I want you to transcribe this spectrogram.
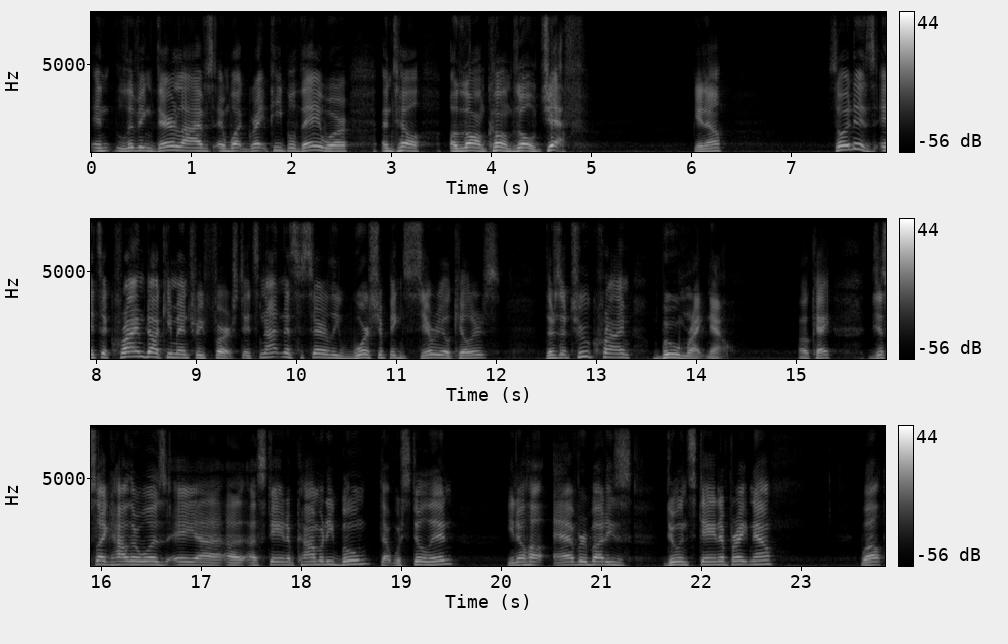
and living their lives and what great people they were until along comes old Jeff. You know? So it is. It's a crime documentary first. It's not necessarily worshiping serial killers. There's a true crime boom right now. Okay? Just like how there was a, uh, a, stand up comedy boom that we're still in. You know how everybody's doing stand up right now? Well,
